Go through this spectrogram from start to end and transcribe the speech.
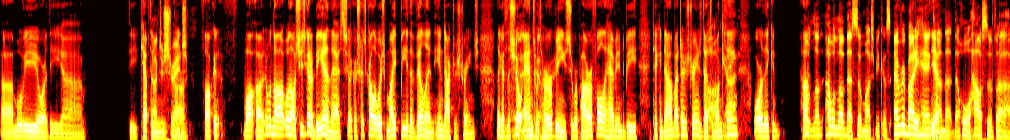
uh, movie or the uh, the Captain Doctor Strange. uh, Falcon. Well, uh, well, no, well, no, she's going to be in that. Scarlet Witch might be the villain in Doctor Strange. Like if the show Okay, ends with her being super powerful and having to be taken down by Doctor Strange, that's Oh, one God. thing. Or they could, I would love I would love that so much because everybody hangs Yeah. on the, the whole House of uh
